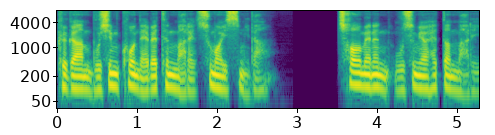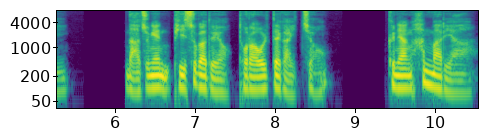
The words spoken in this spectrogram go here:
그가 무심코 내뱉은 말에 숨어 있습니다. 처음에는 웃으며 했던 말이 나중엔 비수가 되어 돌아올 때가 있죠. 그냥 한 말이야.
